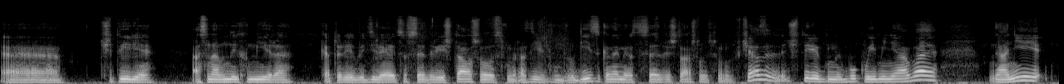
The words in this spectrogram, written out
э, четыре основных мира, которые выделяются в Седре и Шталшус, различные другие закономерности. Седре и Шталшус, в частности, четыре буквы имени Авая, они э,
